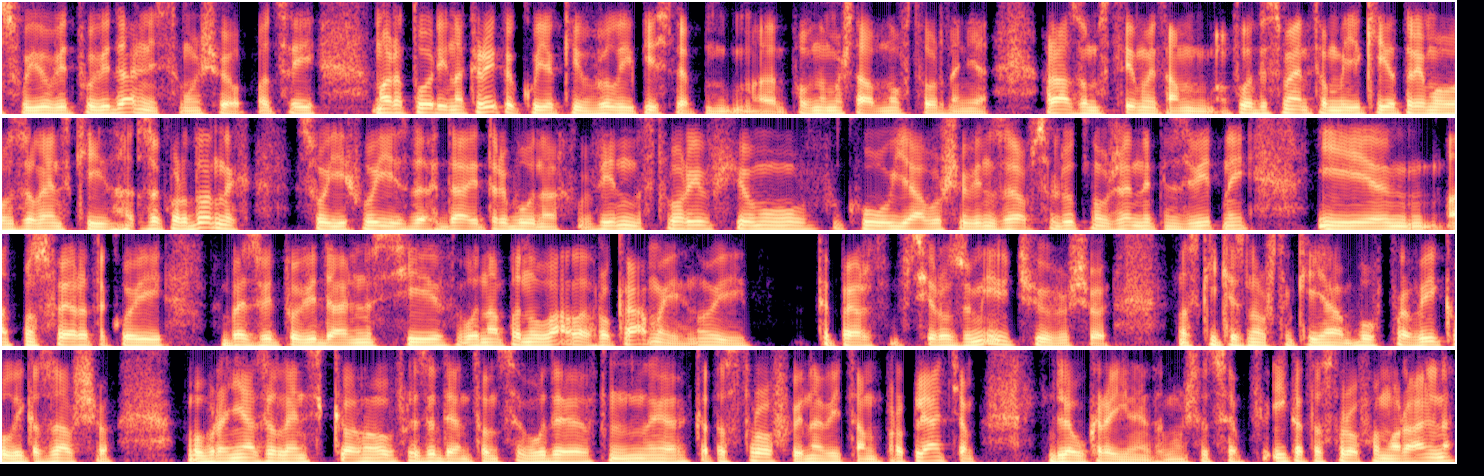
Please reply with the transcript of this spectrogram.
свою відповідальність, тому що оцей мораторій на критику, який ввели після м, повномасштабного вторгнення, разом з тими там аплодисментами, які отримував Зеленський на закордонних своїх виїздах, да і трибунах, він створив йому таку уяву, що він абсолютно вже не підзвітний, і атмосфера такої безвідповідальності вона панувала роками. Ну і тепер всі розуміють, що наскільки знову ж таки я був правий, коли казав, що обрання Зеленського президентом це буде катастрофою, навіть там прокляттям для України, тому що це і катастрофа моральна,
